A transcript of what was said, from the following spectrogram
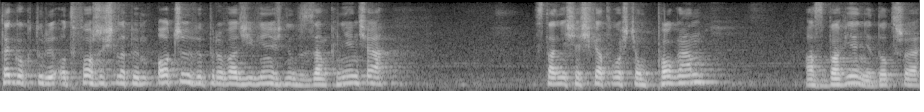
tego, który otworzy ślepym oczy, wyprowadzi więźniów z zamknięcia, stanie się światłością pogan, a zbawienie dotrze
